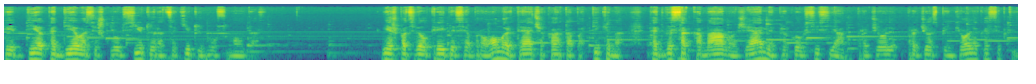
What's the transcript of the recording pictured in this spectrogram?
kad Dievas išklausytų ir atsakytų į mūsų maldas. Viešpats vėl kreipėsi Abraomą ir trečią kartą patikina, kad visa Kanano žemė priklausys jam, pradžios 15.7.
